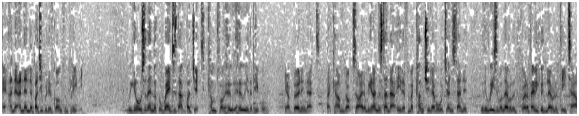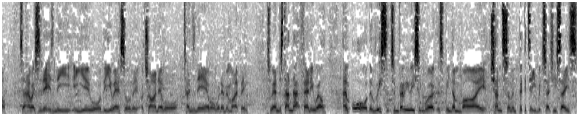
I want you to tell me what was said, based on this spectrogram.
And, and then the budget would have gone completely we can also then look at where does that budget come from? Who, who are the people you know, burning that, that carbon dioxide? And we can understand that either from a country level, which I understand with a reasonable level, of, well, a very good level of detail. So how much is it is in the EU or the US or, the, or China or Tanzania or whatever it might be. So we understand that fairly well. Um, or the recent, some very recent work that's been done by Chancel and Piketty, which actually says,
